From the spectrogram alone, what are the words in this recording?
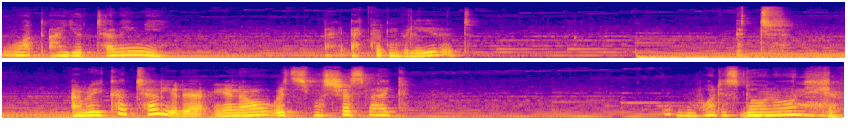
what are you telling me? I, I couldn't believe it. It. I really can't tell you that, you know? It was just like, what is going on here?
